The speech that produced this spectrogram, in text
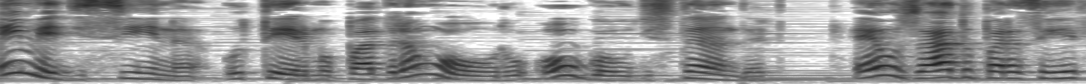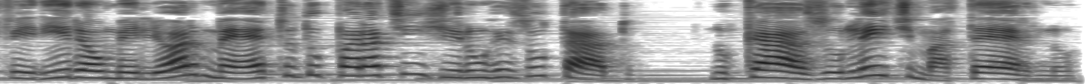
Em medicina, o termo padrão ouro ou gold standard é usado para se referir ao melhor método para atingir um resultado. No caso, o leite materno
